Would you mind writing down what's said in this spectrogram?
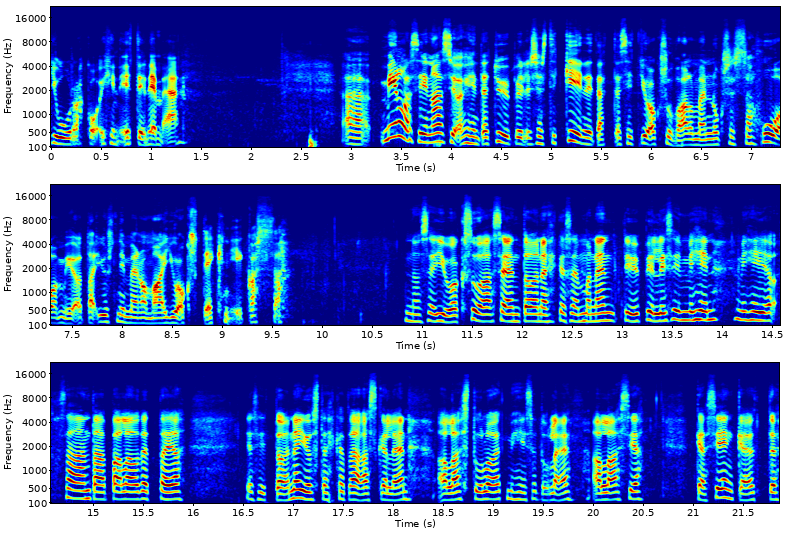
juurakoihin etenemään. Millaisiin asioihin te tyypillisesti kiinnitätte sit juoksuvalmennuksessa huomiota just nimenomaan juoksutekniikassa? No se juoksuasento on ehkä semmoinen tyypillisin, mihin, mihin jo saa antaa palautetta ja, ja sitten toinen just ehkä tämä askeleen alastulo, että mihin se tulee alas ja käsien käyttö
